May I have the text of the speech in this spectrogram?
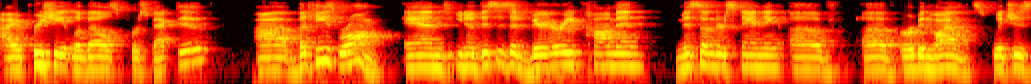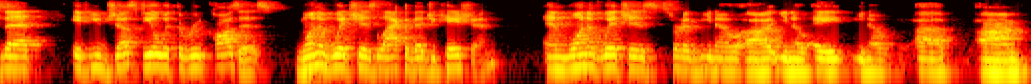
I appreciate Lavelle's perspective, uh, but he's wrong. And you know, this is a very common misunderstanding of of urban violence, which is that if you just deal with the root causes, one of which is lack of education, and one of which is sort of you know uh, you know a you know uh, um,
